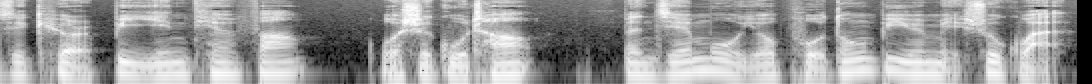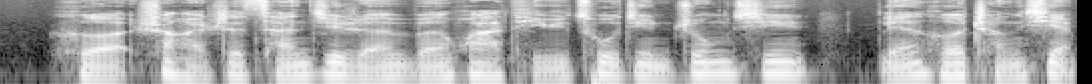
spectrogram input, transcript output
Being Music Cure 必音天方，我是顾超。本节目由浦东碧云美术馆和上海市残疾人文化体育促进中心联合呈现。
